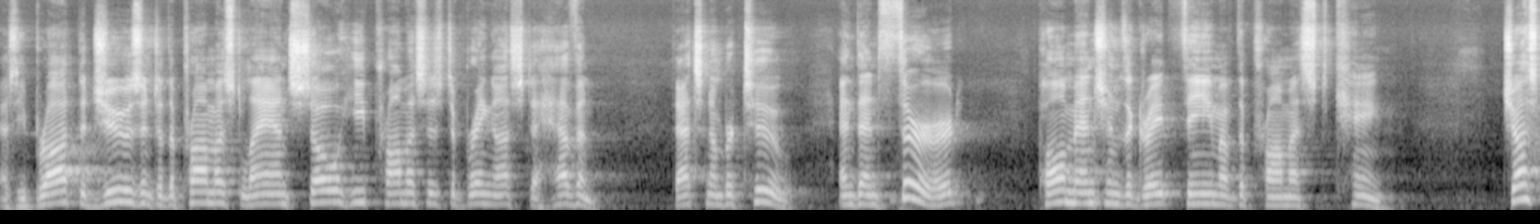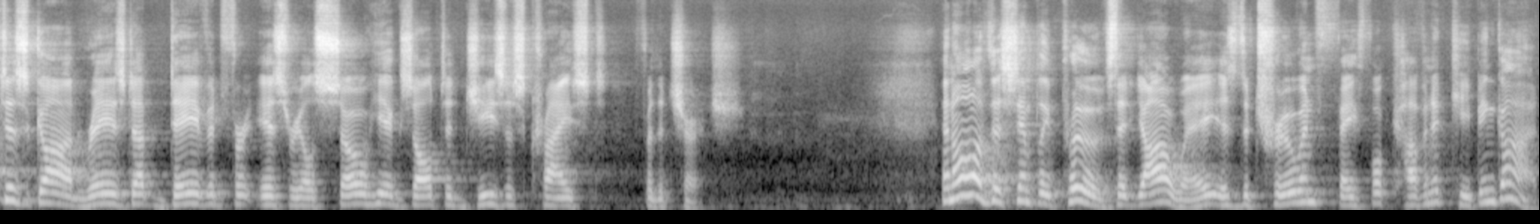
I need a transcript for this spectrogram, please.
As he brought the Jews into the promised land, so he promises to bring us to heaven. That's number two. And then, third, Paul mentioned the great theme of the promised king. Just as God raised up David for Israel, so he exalted Jesus Christ for the church. And all of this simply proves that Yahweh is the true and faithful covenant keeping God.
